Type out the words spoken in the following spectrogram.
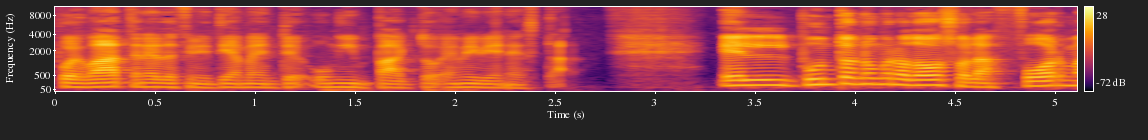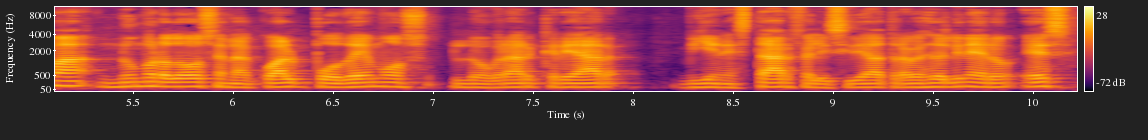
pues va a tener definitivamente un impacto en mi bienestar. El punto número dos o la forma número dos en la cual podemos lograr crear bienestar, felicidad a través del dinero es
